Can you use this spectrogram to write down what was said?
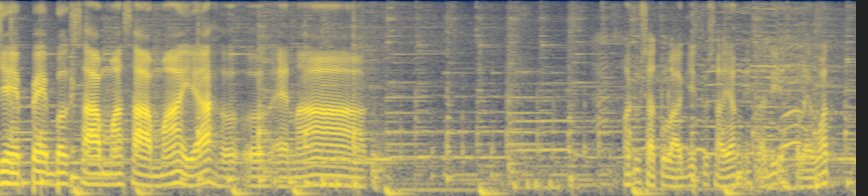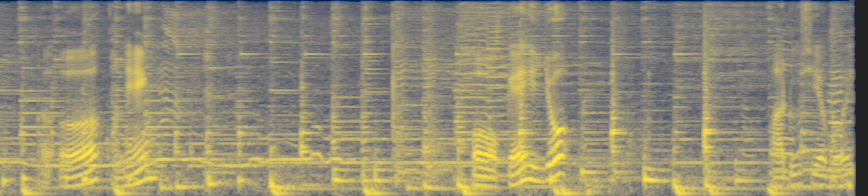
JP bersama-sama ya. Heeh, enak. Aduh satu lagi tuh sayang eh tadi eh kelewat. Heeh, koneng. Oke, hijau. Aduh sia boy.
